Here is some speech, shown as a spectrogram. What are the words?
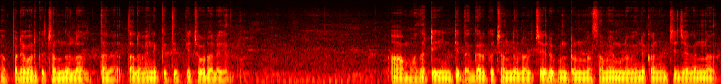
అప్పటి వరకు చందులాల్ తల తల వెనక్కి తిప్పి చూడలేదు. ఆ మొదటి ఇంటి దగ్గరకు చందులాల్ చేరుకుంటున్న సమయంలో వెనుక నుంచి జగన్నాథ్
